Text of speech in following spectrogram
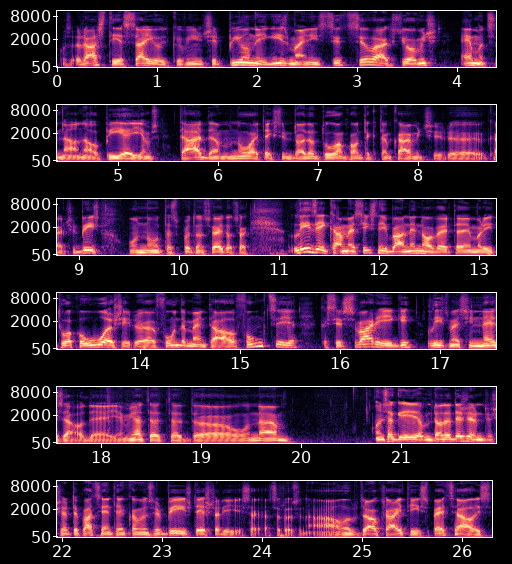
rasties sajūta, ka viņš ir pilnīgi izmainījis cits cilvēks, jo viņš emocionāli nav pieejams tādam, nu, vai teiksim, tādam tuvam kontaktam, kā viņš ir, eh, kā viņš ir bijis. Un, nu, tas, protams, veido cilvēku. Līdzīgi kā mēs īstenībā nenovērtējam arī to, ka oži ir eh, fundamentāla funkcija, kas ir svarīga, līdz mēs viņu nezaudējam. Ja? Tad, tad, eh, un, um, Un saka, no dažiem šiem pacientiem, kam mums ir bijuši tieši arī, atceros, draugs IT speciālists,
